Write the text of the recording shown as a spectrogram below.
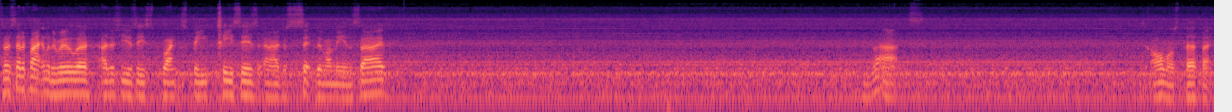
So instead of fighting with a ruler, I just use these blank pieces and I just sit them on the inside. That is almost perfect.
